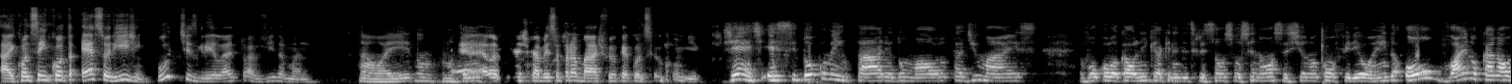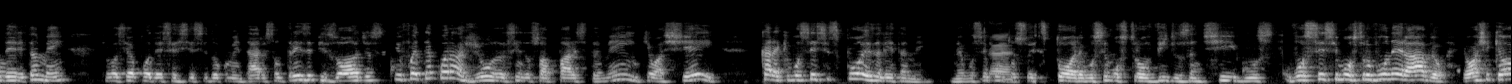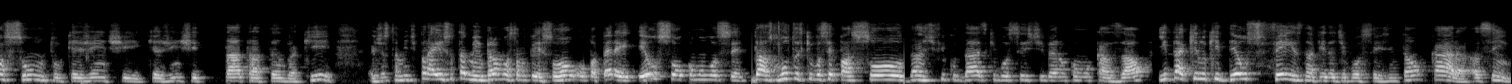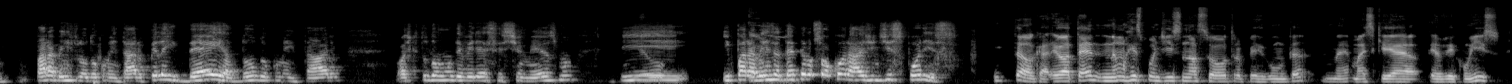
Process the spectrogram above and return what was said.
aí quando você encontra essa origem, putz, grila, é tua vida, mano. Não, aí não, não tem. É, ela vira de cabeça para baixo, foi o que aconteceu comigo. Gente, esse documentário do Mauro tá demais. Eu vou colocar o link aqui na descrição se você não assistiu, não conferiu ainda, ou vai no canal dele também, que você vai poder assistir esse documentário. São três episódios. E foi até corajoso, assim, da sua parte também, que eu achei, cara, que você se expôs ali também. Né? Você é. contou sua história, você mostrou vídeos antigos, você se mostrou vulnerável. Eu acho que é o assunto que a gente que a gente está tratando aqui é justamente para isso também, para mostrar para a pessoa, opa, peraí, eu sou como você, das lutas que você passou, das dificuldades que vocês tiveram como casal e daquilo que Deus fez na vida de vocês. Então, cara, assim, parabéns pelo documentário, pela ideia do documentário. Eu acho que todo mundo deveria assistir mesmo. E, eu e parabéns eu... até pela sua coragem de expor isso. Então, cara, eu até não respondi isso na sua outra pergunta, né, mas que é, tem a ver com isso.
